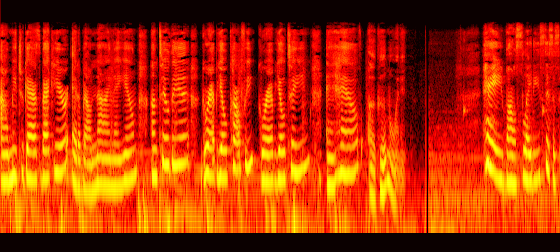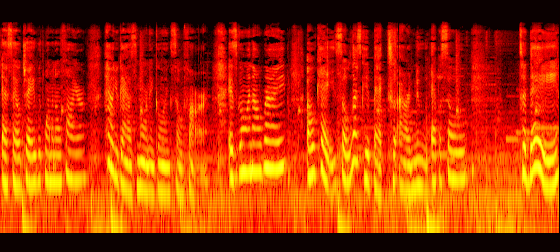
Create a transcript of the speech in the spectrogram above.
I'll meet you guys back here at about 9 a.m. Until then, grab your coffee, grab your team, and have a good morning. Hey, boss ladies, this is SLJ with Woman on Fire. How you guys' morning going so far? It's going all right? Okay, so let's get back to our new episode. Today,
